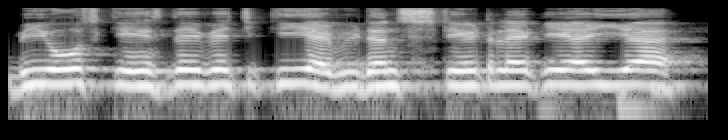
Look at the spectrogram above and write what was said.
ਵੀ ਉਸ ਕੇਸ ਦੇ ਵਿੱਚ ਕੀ ਐਵੀਡੈਂਸ ਸਟੇਟ ਲੈ ਕੇ ਆਈ ਹੈ,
